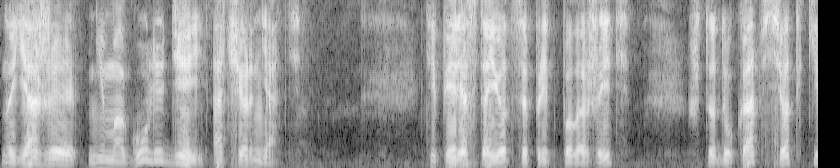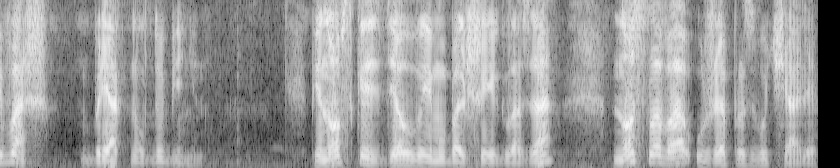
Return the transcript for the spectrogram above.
но я же не могу людей очернять. Теперь остается предположить, что дукат все таки ваш, брякнул Дубинин. Пиновская сделала ему большие глаза, но слова уже прозвучали.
